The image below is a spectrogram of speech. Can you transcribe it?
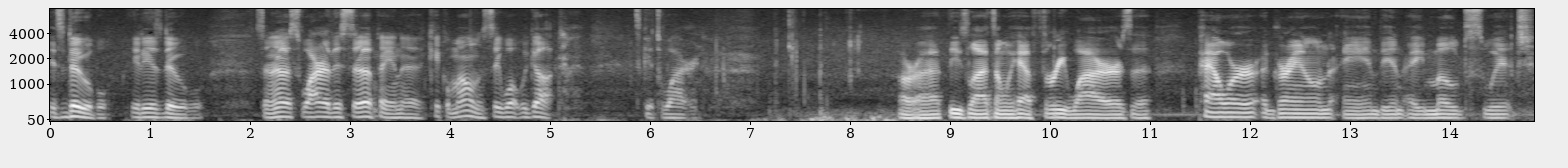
it's doable. It is doable. So now let's wire this up and uh, kick them on and see what we got. Let's get to wiring. All right, these lights only have three wires, a power, a ground, and then a mode switch.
